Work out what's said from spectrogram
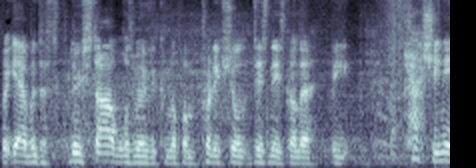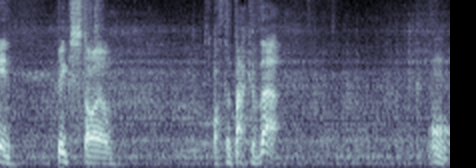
but yeah, with the new Star Wars movie coming up, I'm pretty sure that Disney's going to be cashing in, big style, off the back of that. Oh.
